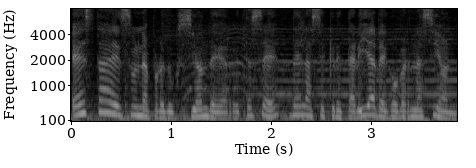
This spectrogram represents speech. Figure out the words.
Esta es una producción de RTC de la Secretaría de Gobernación.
